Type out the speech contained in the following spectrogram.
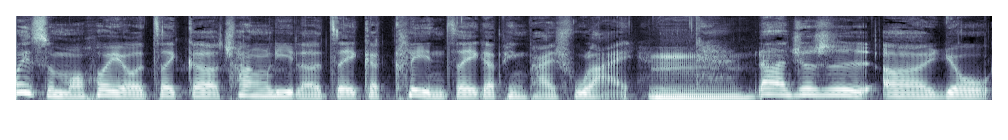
为什么会有这个创立了这个 Clean 这个品牌出来？嗯，那就是呃，有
